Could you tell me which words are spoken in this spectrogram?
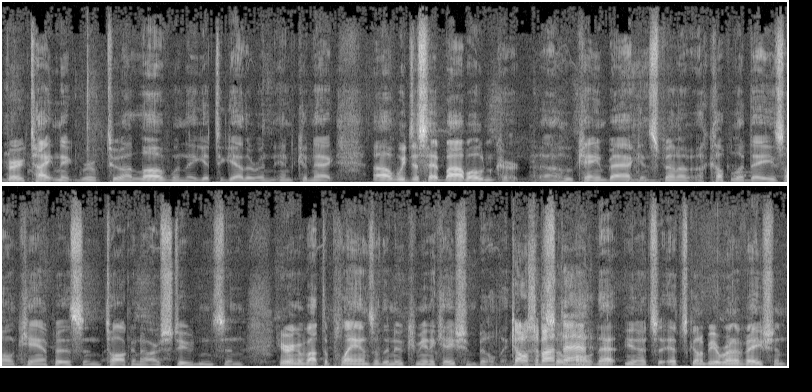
very tight knit group too. I love when they get together and, and connect. Uh, we just had Bob Odenkirk, uh, who came back and spent a, a couple of days on campus and talking to our students and hearing about the plans of the new communication building. Tell us about so, that. Oh, that you know, it's it's going to be a renovation.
